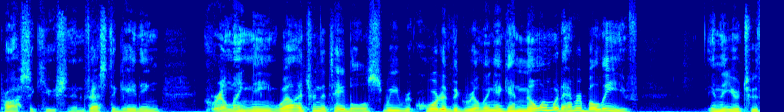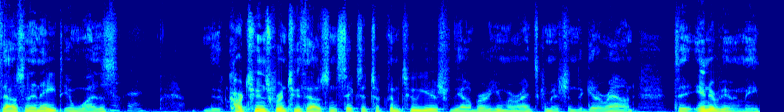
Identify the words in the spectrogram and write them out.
prosecution, investigating, grilling me. Well, I turned the tables. We recorded the grilling. Again, no one would ever believe in the year 2008 it was. Okay. The cartoons were in 2006. It took them two years for the Alberta Human Rights Commission to get around to interviewing me.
